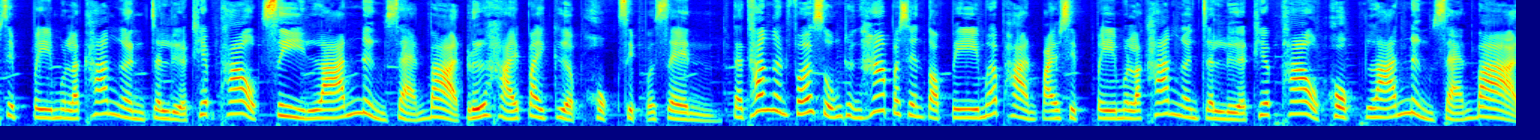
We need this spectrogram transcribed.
30 ปีมูลค่าเงินจะเหลือเทียบเท่า 4 ล้าน1แสนบาท หรือหายไปเกือบ 60%แต่ถ้าเงินเฟ้อสูงถึง 5%ต่อปีเมื่อผ่านไป 10 ปีมูลค่าเงินจะเหลือเทียบเท่า 6 ล้าน1แสนบาท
